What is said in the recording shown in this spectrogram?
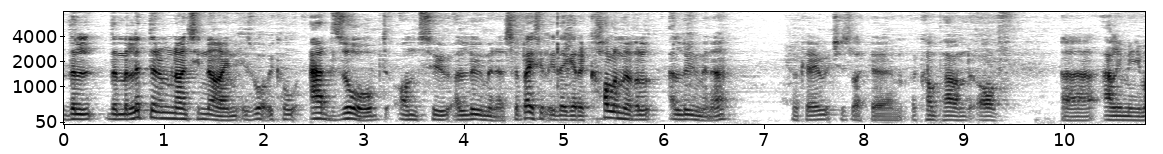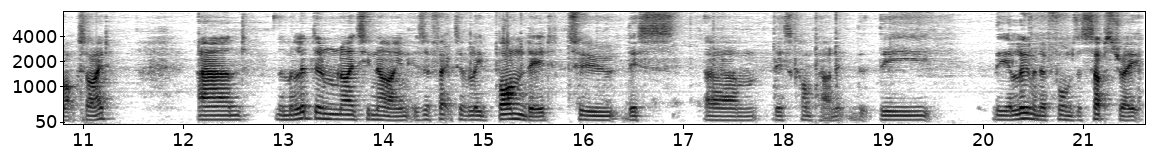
the the molybdenum 99 is what we call adsorbed onto alumina. So basically they get a column of alumina, okay, which is like a, a compound of uh, aluminium oxide, and the molybdenum 99 is effectively bonded to this um, this compound. The, the the alumina forms a substrate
